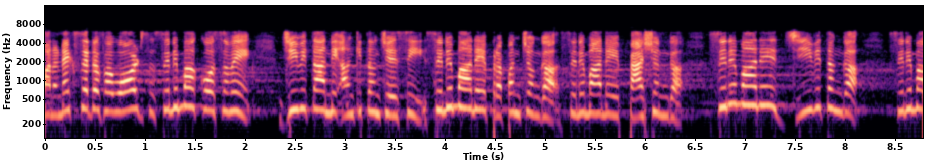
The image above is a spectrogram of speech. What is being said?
మన నెక్స్ట్ సెట్ ఆఫ్ అవార్డ్స్ సినిమా కోసమే జీవితాన్ని అంకితం చేసి సినిమానే ప్రపంచంగా సినిమానే ప్యాషన్గా సినిమానే జీవితంగా సినిమా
